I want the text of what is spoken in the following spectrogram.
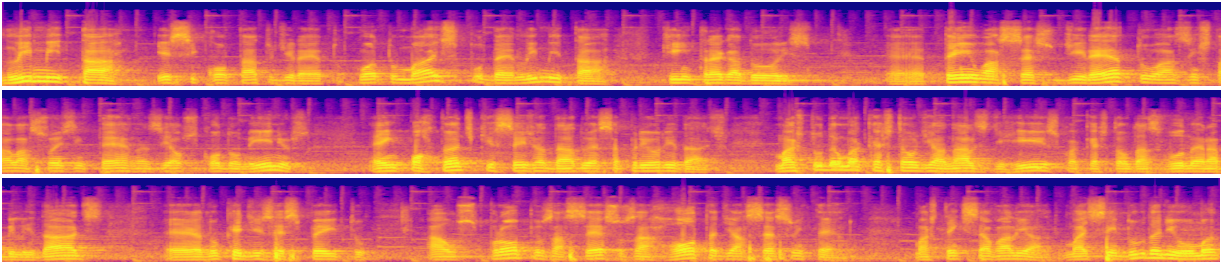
limitar esse contato direto, quanto mais puder limitar que entregadores é, tenham acesso direto às instalações internas e aos condomínios, é importante que seja dado essa prioridade. Mas tudo é uma questão de análise de risco, a questão das vulnerabilidades, é, no que diz respeito aos próprios acessos, à rota de acesso interno. Mas tem que ser avaliado. Mas sem dúvida nenhuma,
